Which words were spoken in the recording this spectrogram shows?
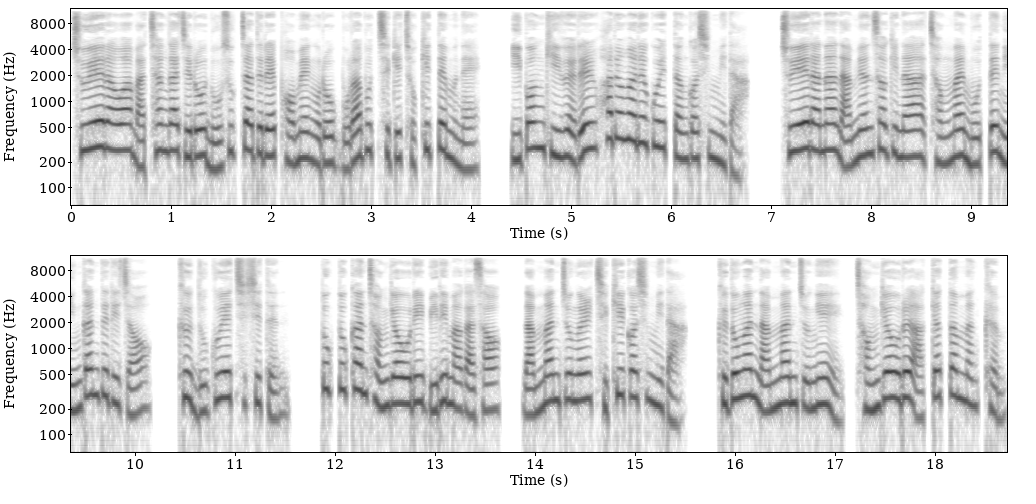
주애라와 마찬가지로 노숙자들의 범행으로 몰아붙이기 좋기 때문에 이번 기회를 활용하려고 했던 것입니다. 주애라나 남현석이나 정말 못된 인간들이죠. 그 누구의 짓이든 똑똑한 정겨울이 미리 막아서 남만중을 지킬 것입니다. 그동안 남만중이 정겨울을 아꼈던 만큼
